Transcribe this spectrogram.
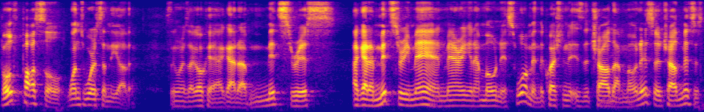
both pasul, one's worse than the other. So the one's like, okay, I got a Mitzris, I got a Mitzri man marrying an Ammonis woman. The question is, is the child Ammonis or the child Mitzris?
